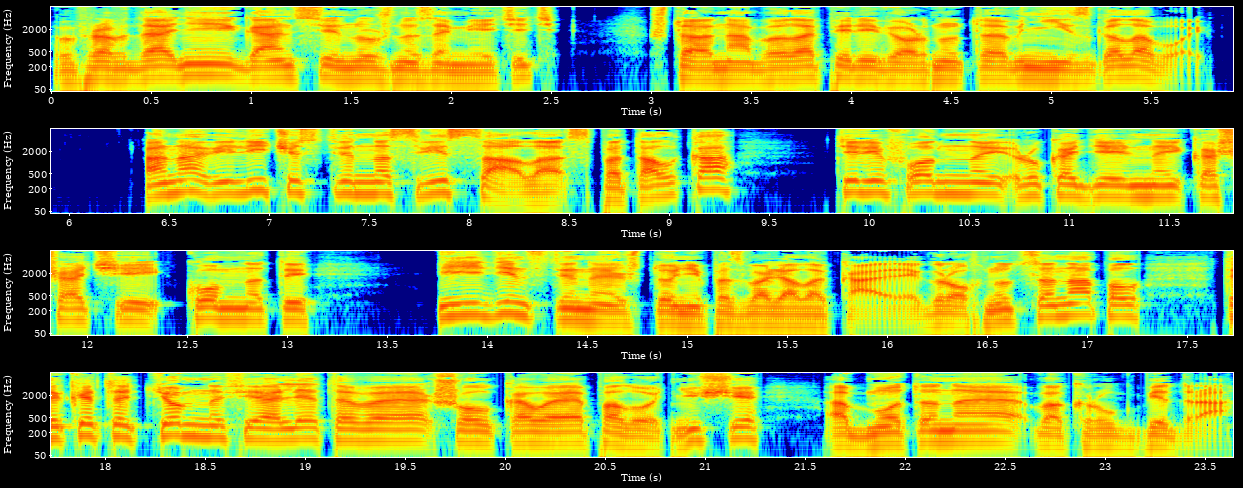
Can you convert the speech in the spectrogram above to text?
В оправдании Ганси нужно заметить, что она была перевернута вниз головой. Она величественно свисала с потолка телефонной рукодельной кошачьей комнаты, и единственное, что не позволяло Кале грохнуться на пол, так это темно-фиолетовое шелковое полотнище, обмотанное вокруг бедра.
